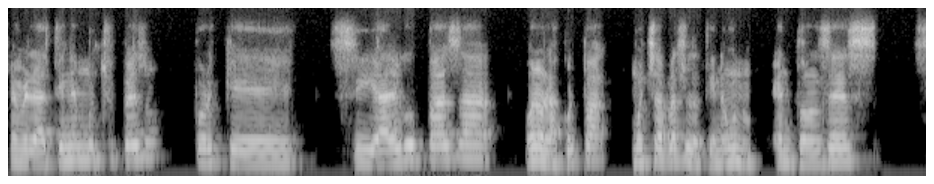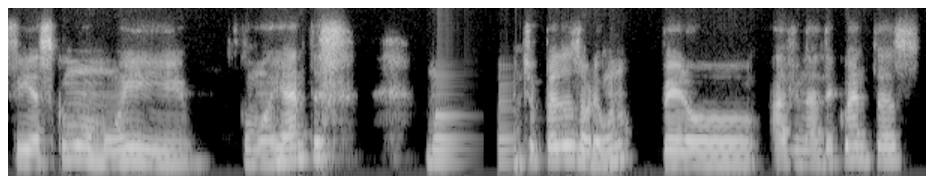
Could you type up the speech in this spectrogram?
en verdad tiene mucho peso porque si algo pasa, bueno, la culpa muchas veces la tiene uno. Entonces, sí es como muy, como dije antes, mucho peso sobre uno, pero al final de cuentas,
